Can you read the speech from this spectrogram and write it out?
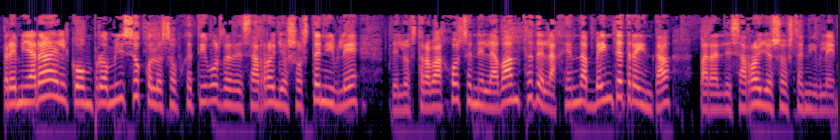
premiará el compromiso con los objetivos de desarrollo sostenible de los trabajos en el avance de la Agenda 2030 para el desarrollo sostenible.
